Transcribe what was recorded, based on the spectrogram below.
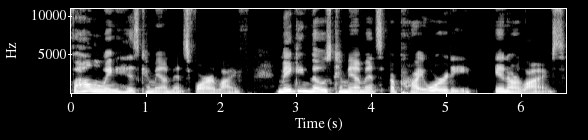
following His commandments for our life making those commandments a priority in our lives.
